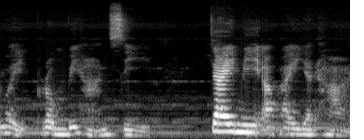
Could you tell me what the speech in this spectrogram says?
ด้วยพรหมวิหารสีใจมีอภัยทาน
